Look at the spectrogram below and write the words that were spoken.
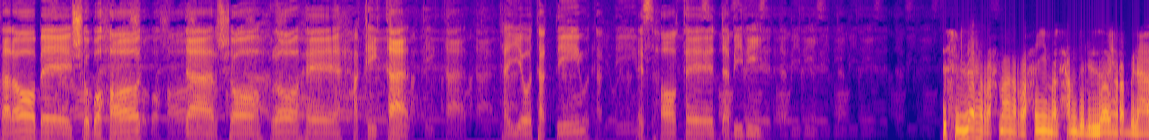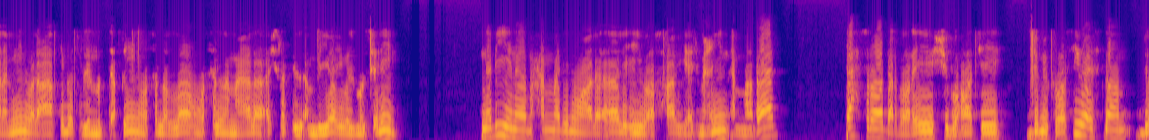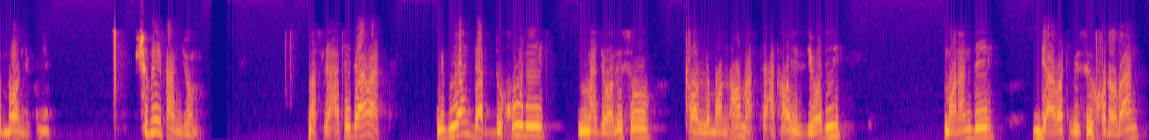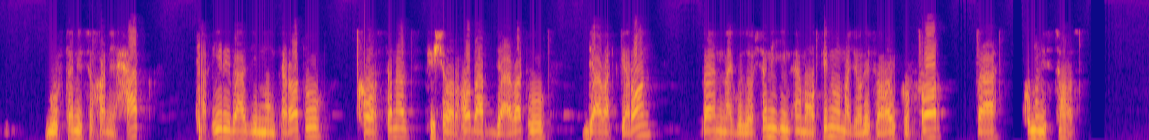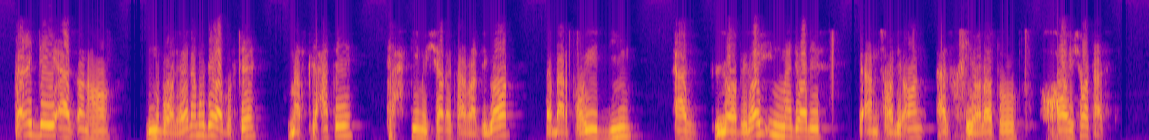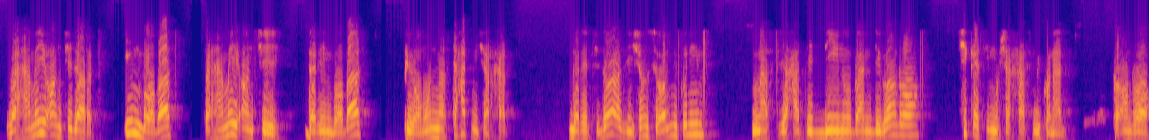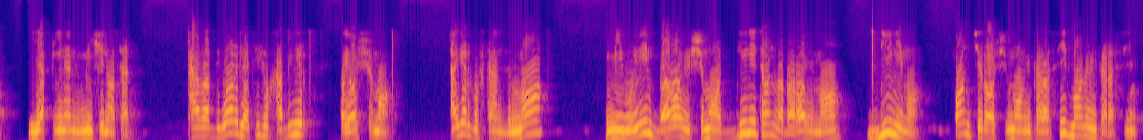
سراب شبهات در شاهراه حقیقت. تهیه و تقدیم اسحاق دبیری. بسم الله الرحمن الرحيم الحمد لله رب العالمين والعاقبة للمتقين وصلى الله وسلم على أشرف الأنبياء والمرسلين نبينا محمد وعلى آله وأصحابه أجمعين أما بعد بحث را درباره شبهات دموکراسی و اسلام دنبال می‌کنیم. شبه پنجم. مصلحت دعوت. می‌گویند در دخول مجالس و پارلمان ها مصلحت های زیادی مانند دعوت به سوی خداوند گفتن سخن حق تغییر بعضی منکرات و کاستن از فشارها بر دعوت و دعوتگران و نگذاشتن این اماکن و مجالس برای کفار و کمونیست هاست و از آنها مبالغه نموده و گفته مسلحت تحکیم شرع پروردگار و برپایی دین از لابلای این مجالس به امثال آن از خیالات و خواهشات است. و همه آنچه در این باب است و همه آنچه در این باب است پیرامون مسلحت میچرخد. در ابتدا از ایشان سوال می‌کنیم مسلحت دین و بندگان را چه کسی مشخص می‌کند که آن را یقینا می‌شناسد؟ پروردگار لطیف و خبیر و یا شما. اگر گفتند ما می‌گوییم برای شما دینتان و برای ما دین ما. آنچه را شما میپرستید ما نمیپرستیم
